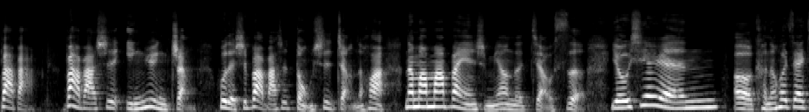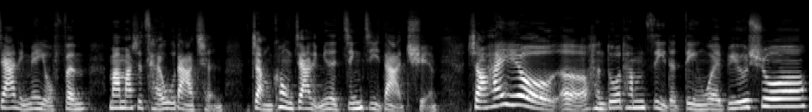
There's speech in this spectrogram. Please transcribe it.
爸爸，爸爸是营运长，或者是爸爸是董事长的话，那妈妈扮演什么样的角色？有一些人呃可能会在家里面有分，妈妈是财务大臣，掌控家里面的经济大权。小孩也有呃很多他们自己的定位，比如说。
